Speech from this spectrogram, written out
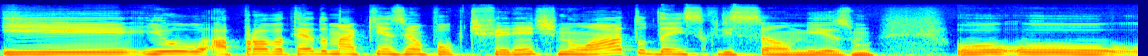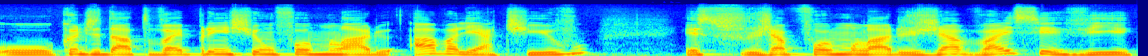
E, e o, a prova até do Mackenzie é um pouco diferente. No ato da inscrição mesmo, o, o, o candidato vai preencher um formulário avaliativo. Esse já, formulário já vai servir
